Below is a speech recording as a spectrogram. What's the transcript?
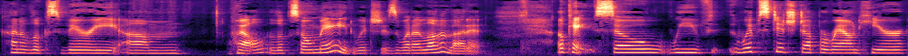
Kind of looks very, um, well, it looks homemade, which is what I love about it. Okay, so we've whip stitched up around here.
